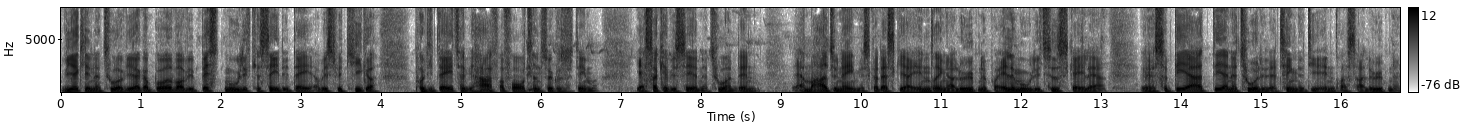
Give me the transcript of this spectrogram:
virkelig natur virker, både hvor vi bedst muligt kan se det i dag, og hvis vi kigger på de data, vi har fra fortidens økosystemer, ja, så kan vi se, at naturen den er meget dynamisk, og der sker ændringer løbende på alle mulige tidsskalaer. Øh, så det er, det er naturligt, at tingene de ændrer sig løbende.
